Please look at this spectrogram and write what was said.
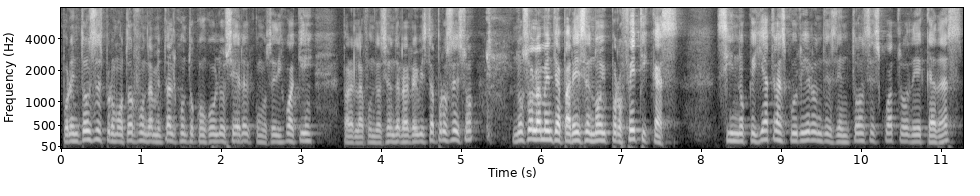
por entonces promotor fundamental junto con Julio Scherer, como se dijo aquí, para la fundación de la revista Proceso, no solamente aparecen hoy proféticas, sino que ya transcurrieron desde entonces cuatro décadas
